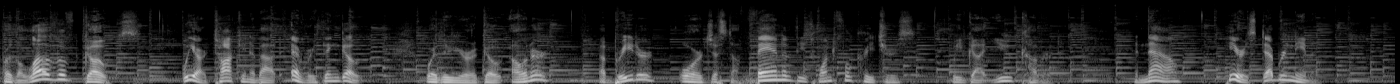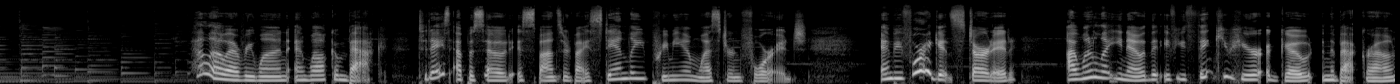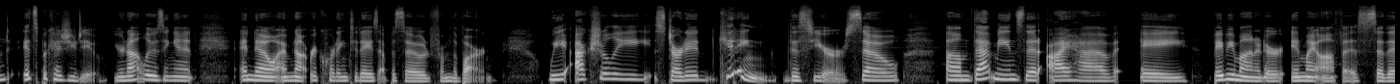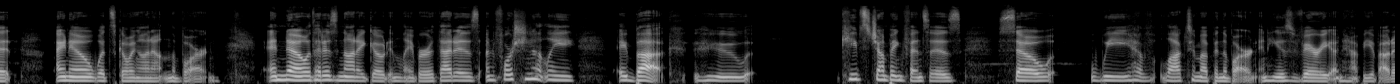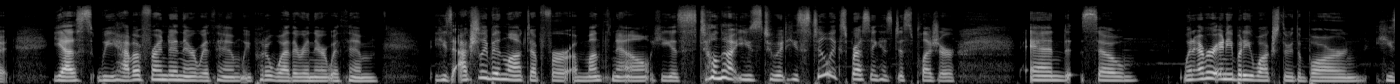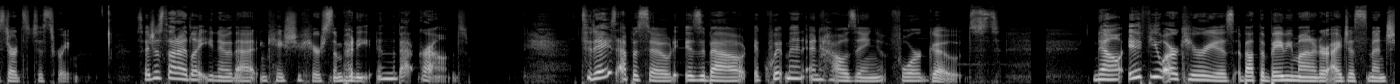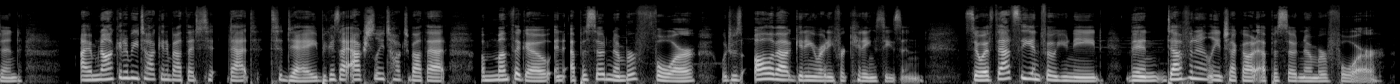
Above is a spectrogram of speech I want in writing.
for the love of goats. We are talking about everything goat. Whether you're a goat owner, a breeder, or just a fan of these wonderful creatures, we've got you covered. And now, here's Deborah Niemann. Hello, everyone, and welcome back. Today's episode is sponsored by Standlee Premium Western Forage. And before I get started, I want to let you know that if you think you hear a goat in the background, it's because you do. You're not losing it. And no, I'm not recording today's episode from the barn. We actually started kidding this year. So um, that means that I have a baby monitor in my office so that I know what's going on out in the barn. And no, that is not a goat in labor. That is unfortunately a buck who keeps jumping fences. So we have locked him up in the barn and he is very unhappy about it. Yes, we have a friend in there with him. We put a wether in there with him. He's actually been locked up for a month now. He is still not used to it. He's still expressing his displeasure. And so whenever anybody walks through the barn, he starts to scream. So I just thought I'd let you know that in case you hear somebody in the background. Today's episode is about equipment and housing for goats. Now, if you are curious about the baby monitor I just mentioned, I'm not going to be talking about that, t- that today because I actually talked about that a month ago in episode number four, which was all about getting ready for kidding season. So if that's the info you need, then definitely check out episode number four.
